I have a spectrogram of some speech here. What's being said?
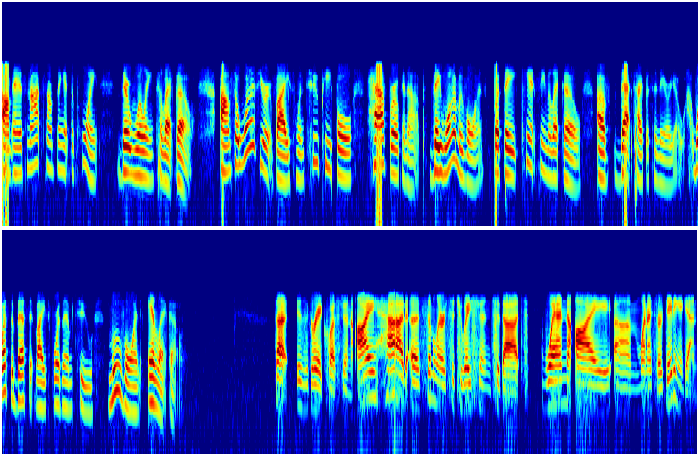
um, and it's not something at the point they're willing to let go. Um, so, what is your advice when two people have broken up? They want to move on, but they can't seem to let go of that type of scenario? What's the best advice for them to move on and let go? That is a great question. I had a similar situation to that when I um when I started dating again.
